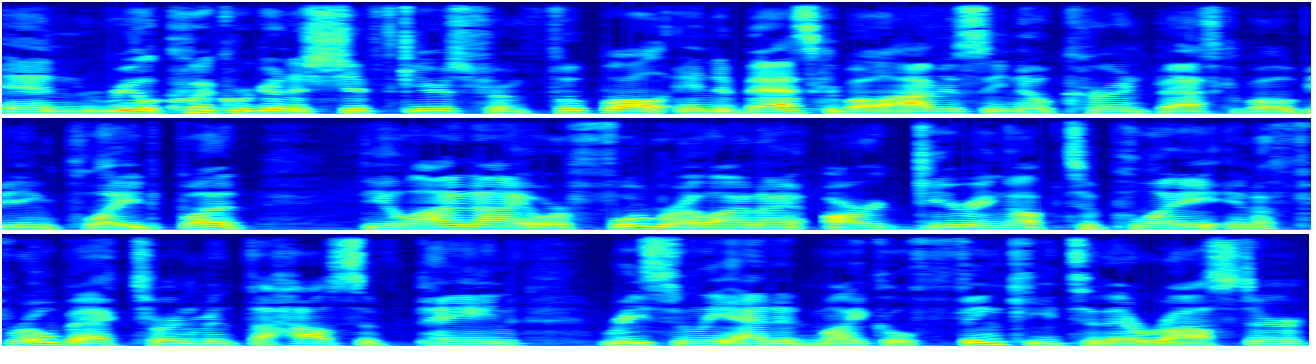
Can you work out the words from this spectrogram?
And real quick, we're going to shift gears from football into basketball. Obviously, no current basketball being played, but the Illini or former Illini are gearing up to play in a throwback tournament. The House of 'Paign recently added Michael Finke to their roster,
